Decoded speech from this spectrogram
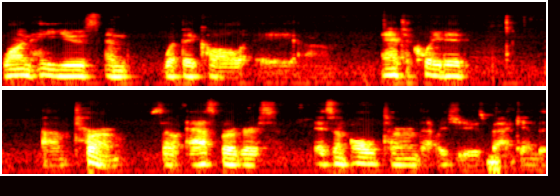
one, he used and what they call a um, antiquated um, term. So Asperger's is an old term that was used back in the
